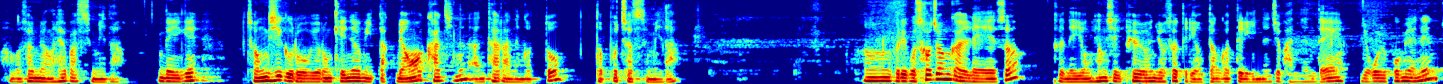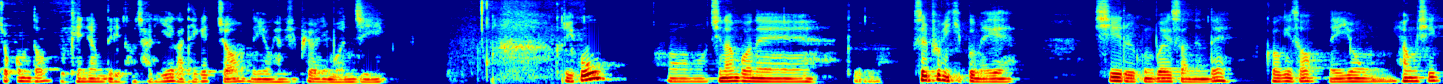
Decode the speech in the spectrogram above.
한번 설명을 해봤습니다. 근데 이게 정식으로 이런 개념이 딱 명확하지는 않다라는 것도 덧붙였습니다. 어, 그리고 서점 갈래에서 그 내용, 형식, 표현 요소들이 어떤 것들이 있는지 봤는데 이걸 보면은 조금 더그 개념들이 더 잘 이해가 되겠죠. 내용, 형식, 표현이 뭔지. 그리고 어, 지난번에 그 슬픔이 기쁨에게 시를 공부했었는데 거기서 내용, 형식,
